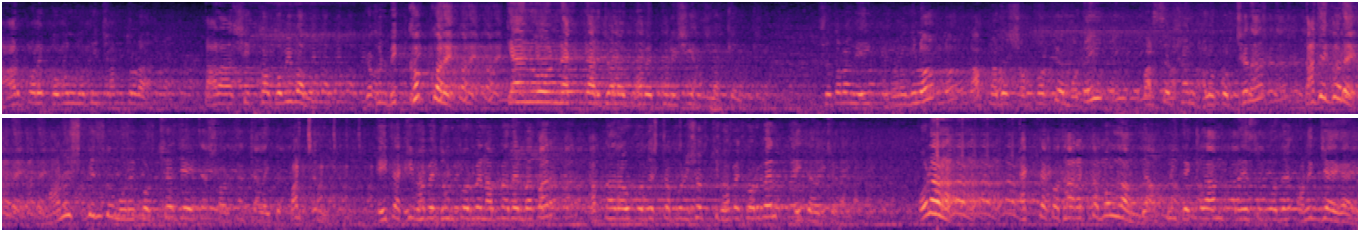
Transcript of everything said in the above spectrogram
তারপরে কোমলমতি ছাত্ররা তারা শিক্ষক অভিভাবক যখন বিক্ষোভ করে, কেন ন্যাক্কারজনকভাবে পুলিশি হামলা চলছে? সুতরাং এই ঘটনাগুলো আপনাদের সম্পর্কে মোটেই পারসেপশন ভালো করছে না। তাতে করে মানুষ কিন্তু মনে করছে যে এটা সরকার চালাইতে পারছে না। এইটা কীভাবে দূর করবেন আপনাদের ব্যাপার? আপনারা উপদেষ্টা পরিষদ কীভাবে করবেন? এইটা হচ্ছে। ওনারা একটা কথা আর একটা বললাম যে আপনি দেখলাম প্রেস উপদে অনেক জায়গায়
